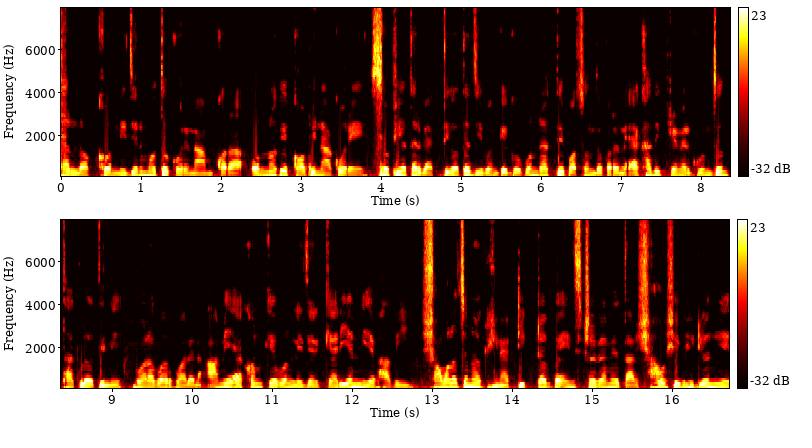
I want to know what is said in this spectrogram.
তার লক্ষ্য নিজের মতো করে নাম করা, অন্যকে কপি না করে। সোফিয়া তার ব্যক্তিগত জীবনকে গোপন রাখতে পছন্দ করেন। একাধিক প্রেমের গুঞ্জন থাকলেও তিনি বরাবর বলেন, আমি এখন কেবল নিজের ক্যারিয়ার নিয়ে ভাবি। সমালোচনা ঘৃণা টিকটক বা ইনস্টাগ্রামে তার সাহসী ভিডিও নিয়ে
